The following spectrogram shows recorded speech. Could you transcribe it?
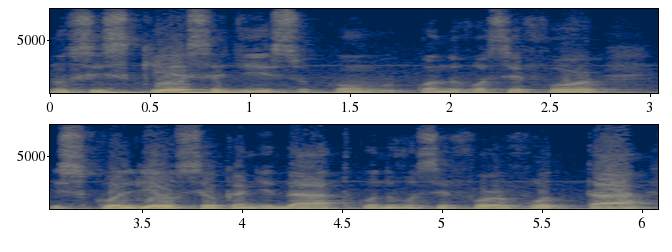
Não se esqueça disso quando você for escolher o seu candidato, quando você for votar.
